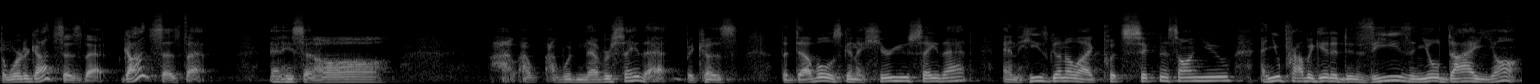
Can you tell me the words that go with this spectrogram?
the Word of God says that. God says that. And he said, oh, I, I, I would never say that because the devil is going to hear you say that and he's going to like put sickness on you and you'll probably get a disease and you'll die young.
